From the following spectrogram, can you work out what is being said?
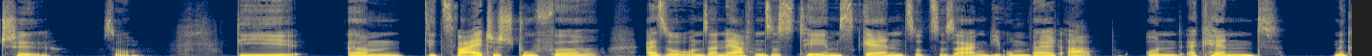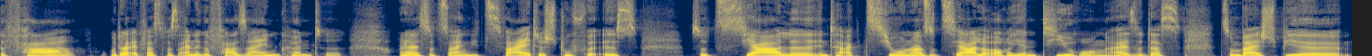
chill. So. Die, ähm, die zweite Stufe, also unser Nervensystem scannt sozusagen die Umwelt ab und erkennt eine Gefahr oder etwas, was eine Gefahr sein könnte. Und dann ist sozusagen die zweite Stufe ist soziale Interaktion oder soziale Orientierung. Also dass zum Beispiel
